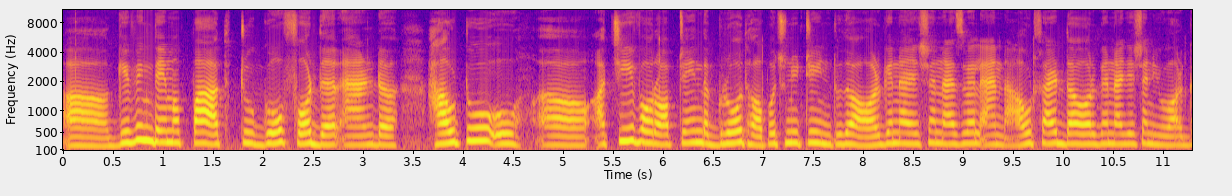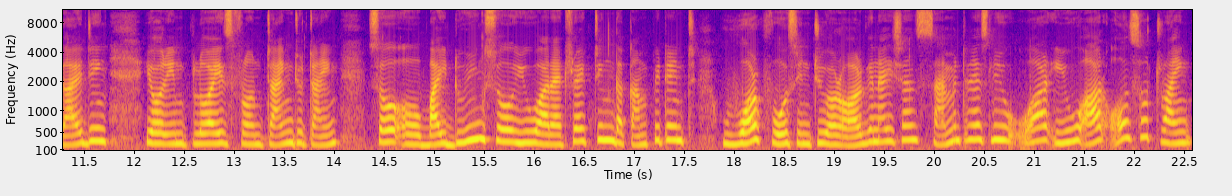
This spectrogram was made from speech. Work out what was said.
uh, giving them a path to go further and uh, how to uh, achieve or obtain the growth opportunity into the organization as well and outside the organization you are guiding your employees from time to time. So, uh, by doing so you are attracting the competent workforce into your organization simultaneously you are, you are also trying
